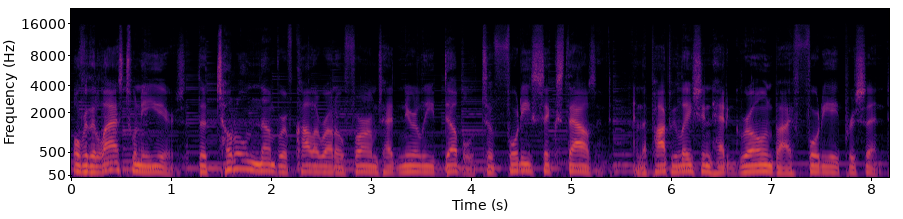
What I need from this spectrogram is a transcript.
Over the last 20 years, the total number of Colorado farms had nearly doubled to 46,000, and the population had grown by 48 percent.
